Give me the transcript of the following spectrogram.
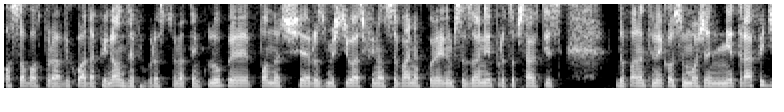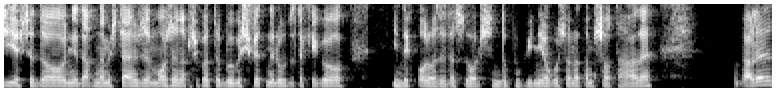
osoba, która wykłada pieniądze po prostu na ten klub, y, ponoć się rozmyśliła z finansowania w kolejnym sezonie. Protopsaltis do Panathinaikosu może nie trafić i jeszcze do niedawna myślałem, że może na przykład to byłby świetny ruch do takiego Indykpolu AZS-u Olsztyn, dopóki nie ogłoszono tam szota, ale, ale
